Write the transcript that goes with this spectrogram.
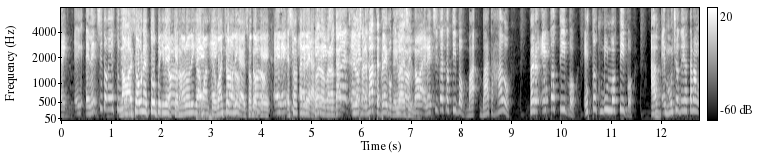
eh, eh, el éxito que ellos tuvieron... No, eso es una estupidez, que no lo diga Eh, Juan, que eh, Juancho no, diga eso, no, porque el eso no es real. el Bueno, pero que- de- lo salvaste, Play, porque iba a no, decirlo. No, el éxito de estos tipos va, va atajado. Pero estos tipos, estos mismos tipos, a- eh, muchos de ellos estaban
